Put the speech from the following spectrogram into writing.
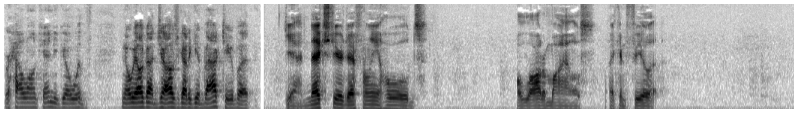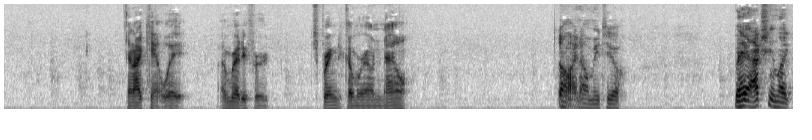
Or how long can you go with, you know, we all got jobs we got to get back to, but Yeah, next year definitely holds a lot of miles. I can feel it. And I can't wait. I'm ready for spring to come around now. Oh, I know, me too. But hey, actually, in like,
